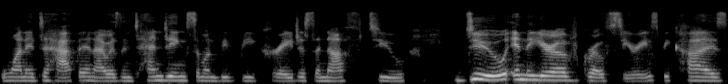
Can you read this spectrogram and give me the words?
wanted to happen. I was intending someone would be courageous enough to do in the Year of Growth series because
